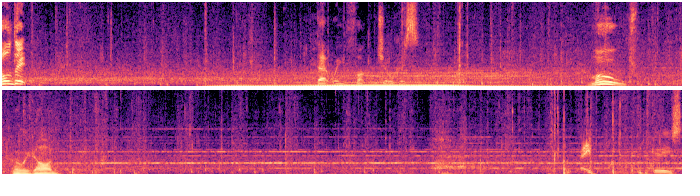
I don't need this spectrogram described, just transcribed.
Hold it. That way, you fucking jokers. Move! Where are we going? Take it easy.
